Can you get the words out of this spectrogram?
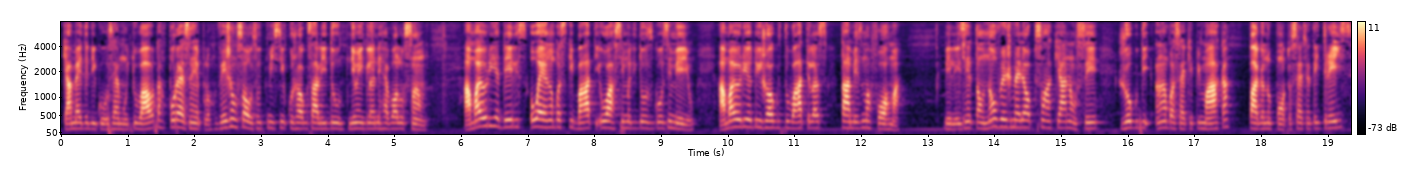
que a média de gols é muito alta. Por exemplo, vejam só os últimos cinco jogos ali do New England Revolução. A maioria deles ou é ambas que bate ou acima de 12 gols e meio. A maioria dos jogos do Atlas tá da mesma forma. Beleza? Então não vejo melhor opção aqui a não ser jogo de ambas a equipe marca, pagando ponto 73.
